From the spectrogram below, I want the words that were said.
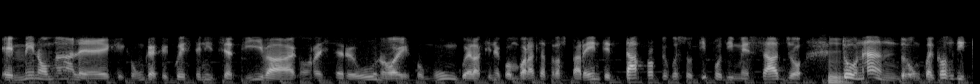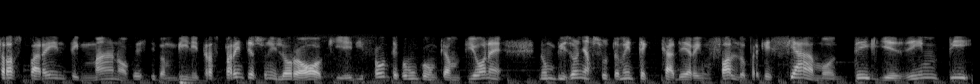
è meno male che comunque che questa iniziativa con Restere 1 e comunque alla fine con Boraccia Trasparente dà proprio questo tipo di messaggio mm. donando un qualcosa di trasparente in mano a questi bambini, trasparenti sono i loro occhi e di fronte comunque a un campione non bisogna assolutamente cadere in fallo perché siamo degli esempi esempi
